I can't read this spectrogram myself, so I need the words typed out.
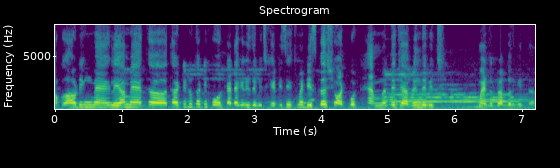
ਅਕਾਊਂਟਿੰਗ ਮੈਂ ਲਿਆ, ਮੈਂ th- 30 ਤੋਂ 34 ਕੈਟਾਗਰੀ ਦੇ ਵਿੱਚ ਖੇਡੀ ਸੀ, ਮੈਂ ਡਿਸਕਸ ਸ਼ਾਟਪੁੱਟ ਹੈਮਰ ਤੇ ਜੈਵਲਿਨ ਦੇ ਵਿੱਚ ਮੈਡਲ ਪ੍ਰਾਪਤ ਕੀਤਾ।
